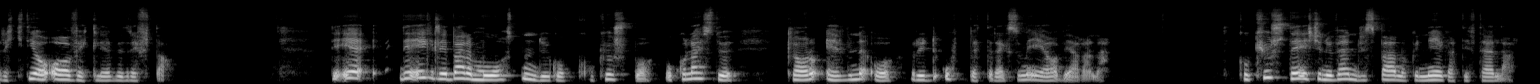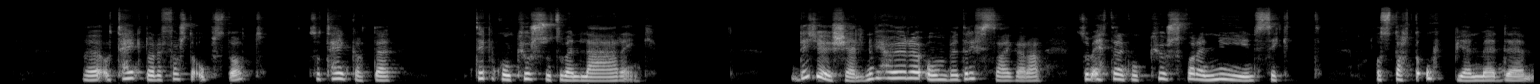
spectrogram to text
riktig å avvikle bedrifter. Det er, det er egentlig bare måten du går konkurs på, og hvordan du klarer å evne å rydde opp etter deg, som er avgjørende. Konkurs det er ikke nødvendigvis bare noe negativt heller. Eh, og tenk når det først har oppstått, så tenk at det, Tenk på konkursen som en læring. Det er ikke sjelden vi hører om bedriftseiere som etter en konkurs får en ny innsikt og starter opp igjen med eh,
